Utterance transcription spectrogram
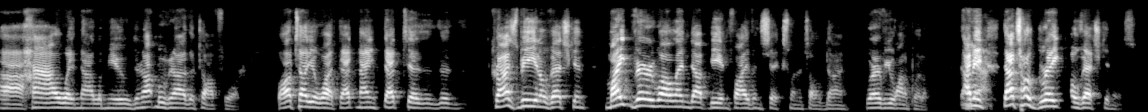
uh, Howe, and uh, Lemieux, they're not moving out of the top four. Well, I'll tell you what, that ninth, that uh, the Crosby and Ovechkin might very well end up being five and six when it's all done, wherever you want to put them. I mean, that's how great Ovechkin is.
